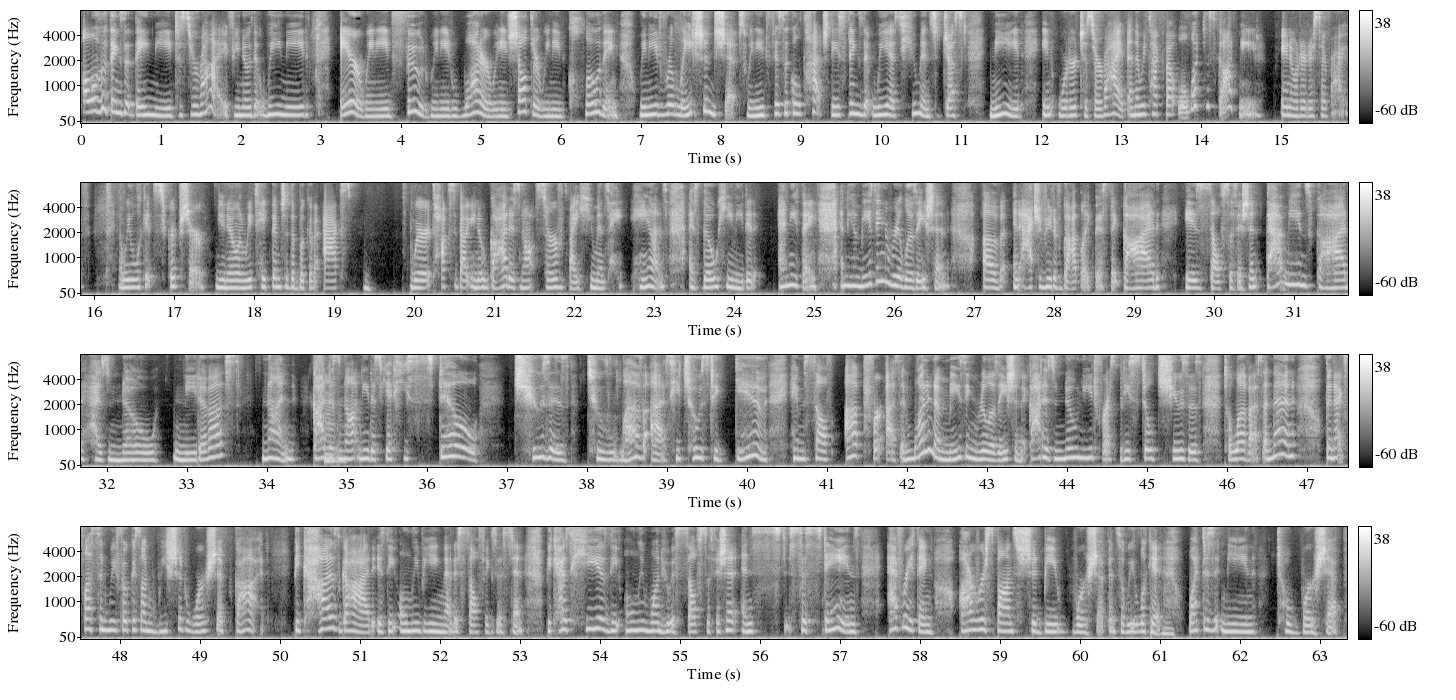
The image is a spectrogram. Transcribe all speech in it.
all of the things that they need to survive. You know, that we need air, we need food, we need water, we need shelter, we need clothing, we need relationships, we need physical touch, these things that we as humans just need in order to survive. And then we talk about, well, what does God need in order to survive? And we look at scripture, you know, and we take them to the book of Acts where it talks about, you know, God is not served by humans' hands as though he needed anything. And the amazing realization of an attribute of God like this, that God is self sufficient, that means God has no need of us. None. God hmm. does not need us, yet he still chooses to love us. He chose to give himself up for us. And what an amazing realization that God has no need for us, but he still chooses to love us. And then the next lesson we focus on we should worship God. Because God is the only being that is self existent, because He is the only one who is self sufficient and s- sustains everything, our response should be worship. And so we look mm-hmm. at what does it mean to worship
